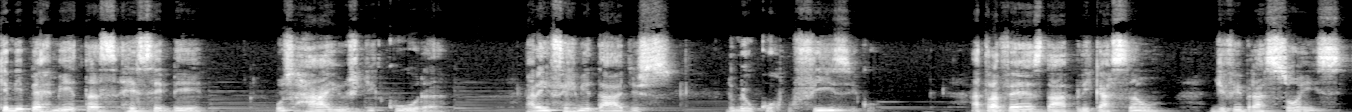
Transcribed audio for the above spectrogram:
que me permitas receber os raios de cura para enfermidades do meu corpo físico, através da aplicação de vibrações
